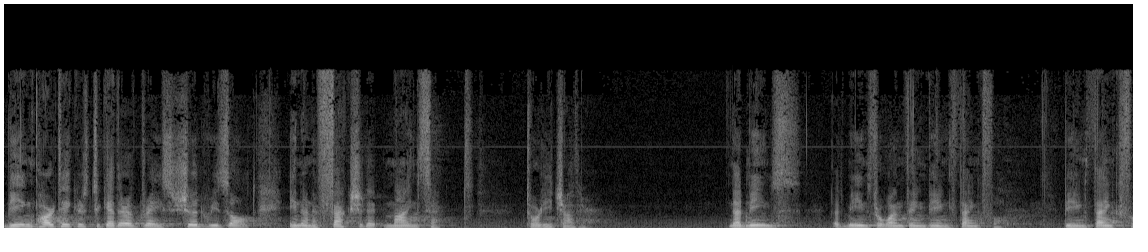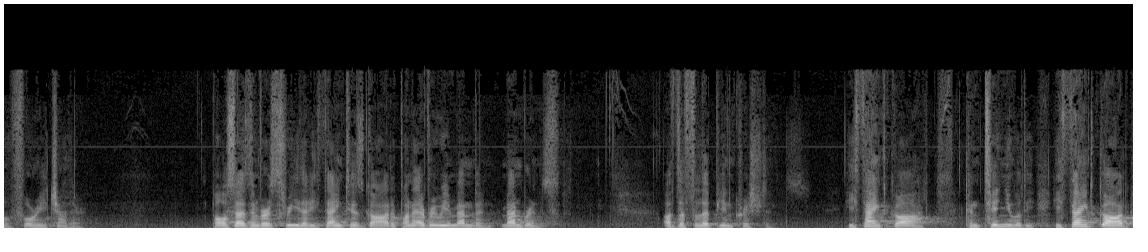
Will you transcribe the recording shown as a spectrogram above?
Being partakers together of grace should result in an affectionate mindset toward each other. That means, that means, for one thing, being thankful, being thankful for each other. Paul says in verse 3 that he thanked his God upon every remembrance of the Philippian Christians. He thanked God continually. He thanked God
